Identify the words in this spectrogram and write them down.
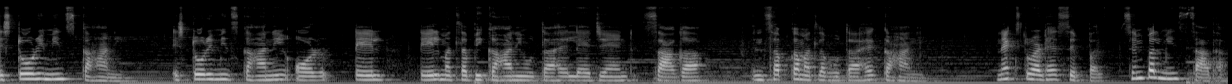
स्टोरी मीन्स कहानी. स्टोरी मीन्स कहानी और टेल टेल मतलब भी कहानी होता है लेजेंड सागा इन सब का मतलब होता है कहानी। नेक्स्ट वर्ड है सिंपल सिंपल मीन्स साधा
